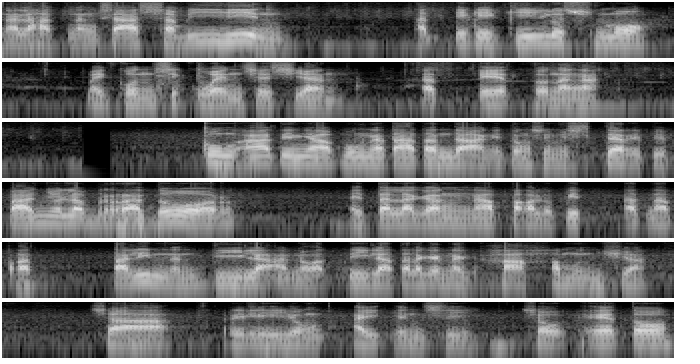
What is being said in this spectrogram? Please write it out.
Na lahat ng sasabihin at ikikilos mo, may consequences yan. At eto na nga, kung atin nga pong natatandaan itong si Mr. Epipanyo Labrador ay talagang napakalupit at napakatalim ng dila ano at tila talagang naghahamon siya sa relihiyong INC. So eto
